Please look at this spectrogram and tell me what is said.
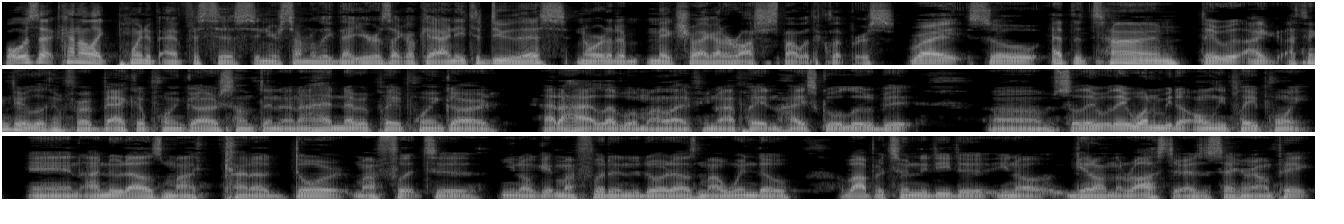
What was that kind of like point of emphasis in your summer league that year? It was like, okay, I need to do this in order to make sure I got a roster spot with the Clippers. Right. So at the time, they were, I, I think they were looking for a backup point guard or something. And I had never played point guard at a high level in my life. You know, I played in high school a little bit. Um, so they, they wanted me to only play point. And I knew that was my kind of door, my foot to, you know, get my foot in the door. That was my window of opportunity to, you know, get on the roster as a second round pick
